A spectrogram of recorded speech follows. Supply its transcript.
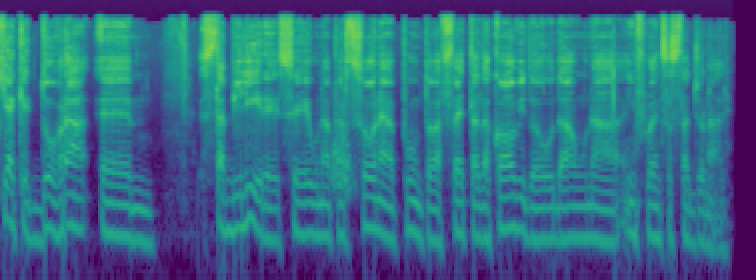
Chi è che dovrà ehm, stabilire se una persona appunto affetta da Covid o da una influenza stagionale?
